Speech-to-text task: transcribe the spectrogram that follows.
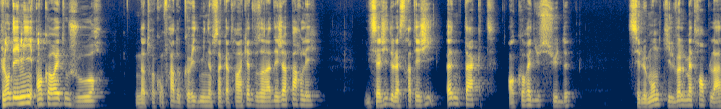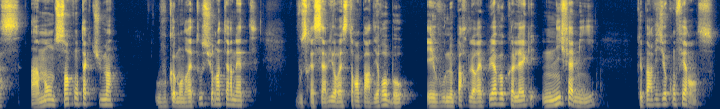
Plandémie encore et toujours. Notre confrère de Covid 1984 vous en a déjà parlé. Il s'agit de la stratégie Untact en Corée du Sud. C'est le monde qu'ils veulent mettre en place, un monde sans contact humain, où vous commanderez tout sur Internet. Vous serez servi au restaurant par des robots et vous ne parlerez plus à vos collègues ni famille que par visioconférence.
